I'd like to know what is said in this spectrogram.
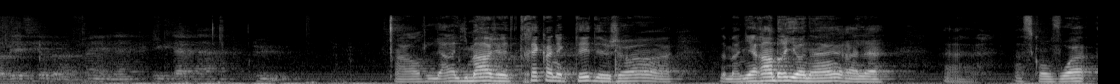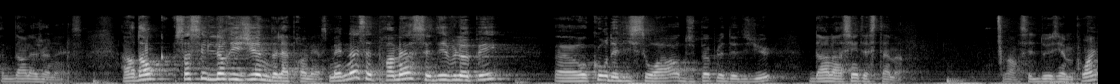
revêtir d'un fin lin éclatant, là, l'image est très connectée déjà euh, de manière embryonnaire à, la- à- ce qu'on voit dans la Genèse. Alors donc, ça c'est l'origine de la promesse. Maintenant, cette promesse s'est développée euh, au cours de l'histoire du peuple de Dieu dans l'Ancien Testament. Alors c'est le deuxième point.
